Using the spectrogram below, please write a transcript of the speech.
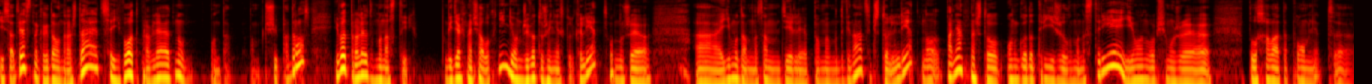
и, соответственно, когда он рождается, его отправляют, ну, он там, там чуть-чуть подрос, его отправляют в монастырь где к началу книги он живет уже несколько лет, он уже, э, ему там на самом деле, по-моему, 12 что ли лет, но понятно, что он года три жил в монастыре, и он, в общем, уже плоховато помнит э,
